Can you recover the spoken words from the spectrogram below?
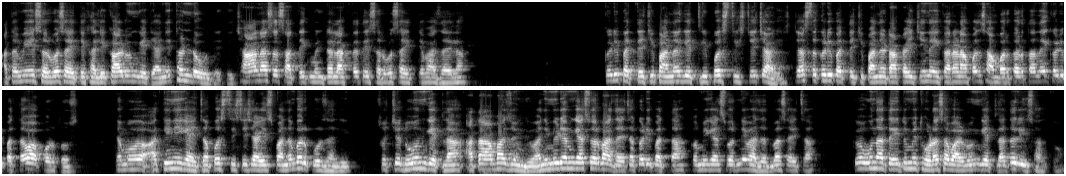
आता मी हे सर्व साहित्य खाली काढून घेते आणि थंड होऊ देते. छान असं सात एक मिनटं लागतात हे सर्व साहित्य भाजायला. कढीपत्त्याची पानं घेतली पस्तीस ते चाळीस. जास्त कढीपत्त्याची पानं टाकायची नाही कारण आपण सांबार करतानाही कढीपत्ता वापरतोच. त्यामुळं अतिने घ्यायचा. पस्तीस ते चाळीस पानं भरपूर झाली. स्वच्छ धुवून घेतला. आता भाजून घेऊ. आणि मिडियम गॅसवर भाजायचा कढीपत्ता. कमी गॅसवर नाही भाजत बसायचा. किंवा उन्हातही तुम्ही थोडासा वाळवून घेतला तरी चालतो.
